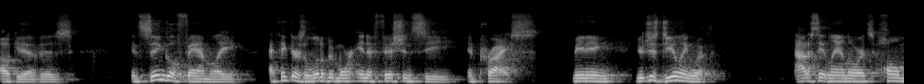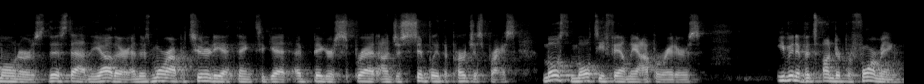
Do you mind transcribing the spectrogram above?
I'll give is in single family, I think there's a little bit more inefficiency in price, meaning you're just dealing with out of state landlords, homeowners, this, that, and the other. And there's more opportunity, I think, to get a bigger spread on just simply the purchase price. Most multifamily operators, even if it's underperforming,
